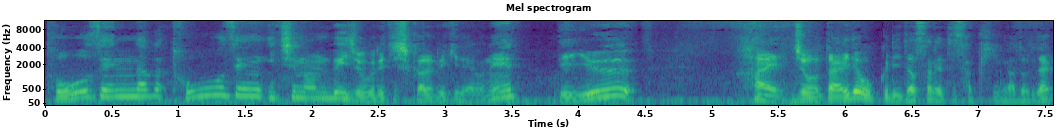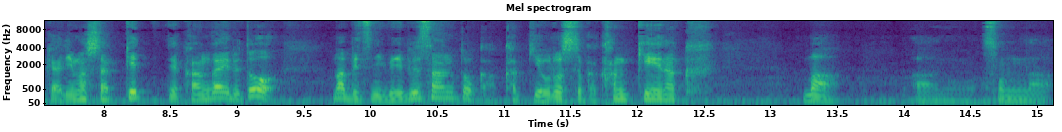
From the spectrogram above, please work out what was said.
当然なが当然1万部以上売れてしかるべきだよねっていうはい、状態で送り出された作品がどれだけありましたっけって考えると、まあ別にウェブさんとか書き下ろしとか関係なく、まあ、あの、そんな、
